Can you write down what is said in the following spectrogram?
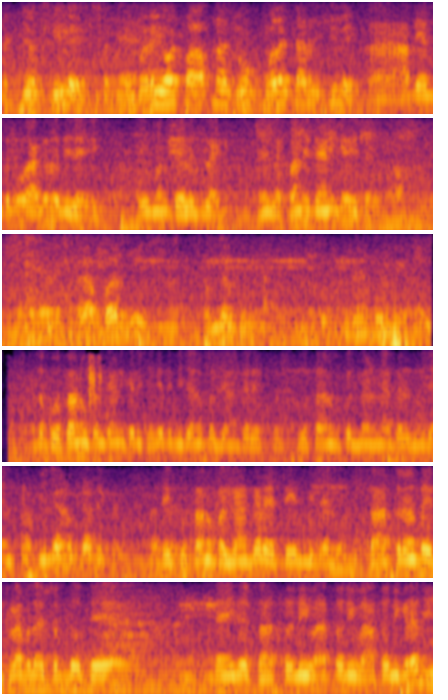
શક્તિઓ ખીલે. શક્તિ ભરી હોય તો આપના જોગ મળે ત્યારે ખીલે. હા આ બેન તો બહુ આગળ વધી જાય એવું મને પહેલે જ લાગે. એને લખવાની શ્રેણી કેવી છે? બરાબર. સમજણ પૂર્વક તો પોતાનું કલ્યાણ કરી શકે તો બીજાનું કલ્યાણ કરે. પોતાનું કલ્યાણ ના કરે બીજાનું? બીજાનું ક્યાંથી જે પોતાનું કલ્યાણ કરે તે જ બીજાનું. શાસ્ત્ર તો એટલા બધા શબ્દો છે ત્યાં જો શાસ્ત્રની વાતો ની વાતો નીકળે ને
